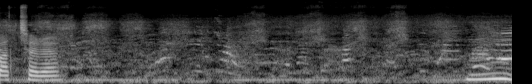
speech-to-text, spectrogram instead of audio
বাচ্চারা। হুম।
